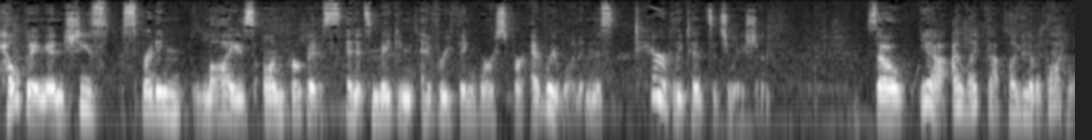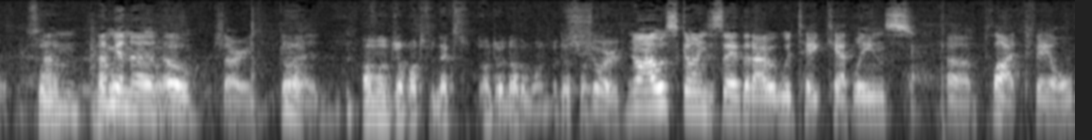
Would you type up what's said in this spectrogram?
helping and she's spreading lies on purpose and it's making everything worse for everyone in this terribly tense situation. So yeah, I like that plugging of a plot hole. So I'm gonna. Oh, sorry. Go Oh. ahead. I was going to jump onto the next onto another one, but that's right. Sure. No, I was going to say that I would take Kathleen's uh, plot fail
